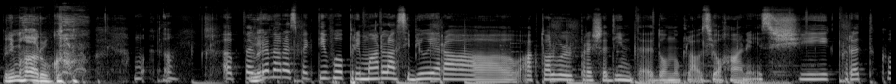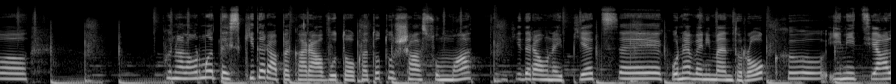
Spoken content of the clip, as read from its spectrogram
primarul? Cu... Uh, pe vremea respectivă, primar la Sibiu era actualul președinte, domnul Claus Iohannis, și cred că până la urmă deschiderea pe care a avut-o, că totuși a asumat închiderea unei piețe cu un eveniment rock, inițial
